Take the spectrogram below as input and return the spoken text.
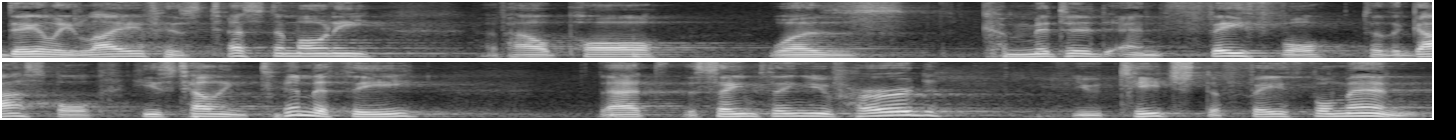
daily life, his testimony of how Paul was committed and faithful to the gospel, he's telling Timothy that the same thing you've heard, you teach to faithful men.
